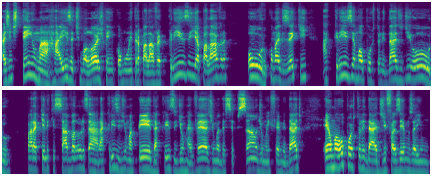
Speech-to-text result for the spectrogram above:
a gente tem uma raiz etimológica em comum entre a palavra crise e a palavra ouro, como a dizer que a crise é uma oportunidade de ouro para aquele que sabe valorizar. A crise de uma perda, a crise de um revés, de uma decepção, de uma enfermidade, é uma oportunidade de fazermos aí um,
